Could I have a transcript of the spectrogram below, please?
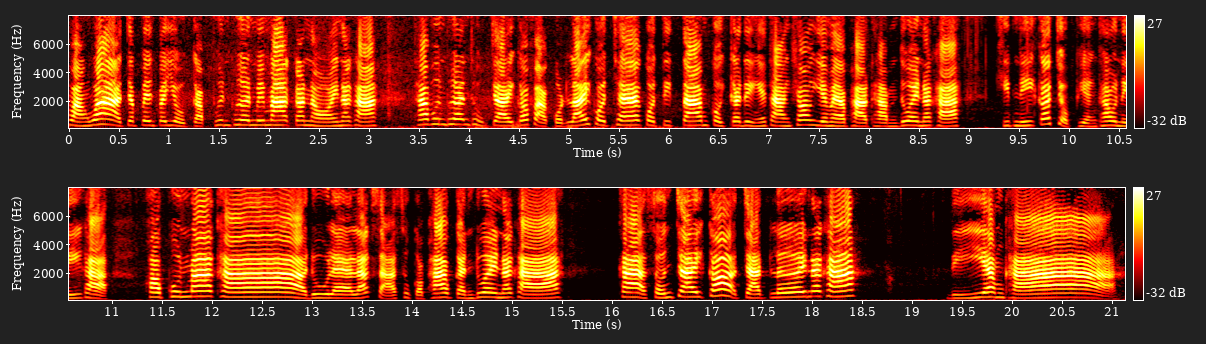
หวังว่าจะเป็นประโยชน์กับเพื่อนๆไม่มากก็น้อยนะคะ ถ้าเพื่อนๆถูกใจก็ฝากกดไลค์กดแชร์ กดติดตามกดกระดิ่งให้ทางช่องเยแมวพาทำด้วยนะคะ คลิปนี้ก็จบเพียงเท่านี้ค่ะ ขอบคุณมากค่ะ ดูแลรักษาสุขภาพกันด้วยนะคะ ค่ะสนใจก็จัดเลยนะคะ ดีเยี่ยมค่ะ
